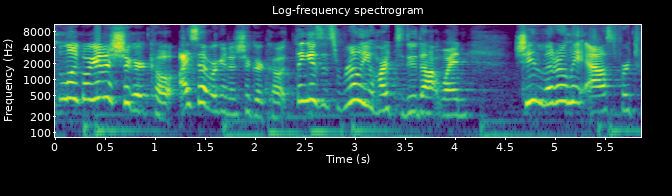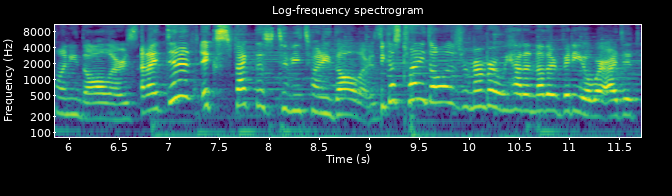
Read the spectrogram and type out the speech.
look, we're gonna sugarcoat. I said we're gonna sugarcoat. Thing is, it's really hard to do that when she literally asked for $20 and I didn't expect this to be $20 because $20 remember we had another video where I did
